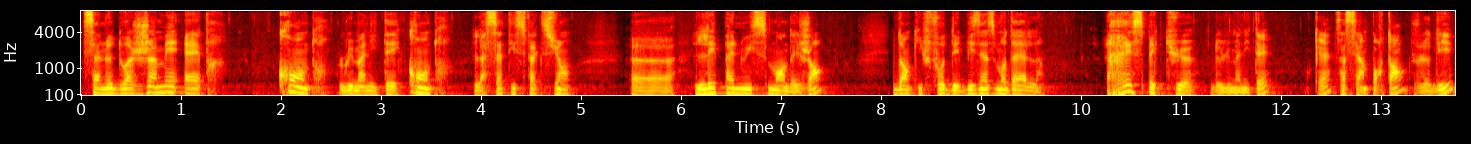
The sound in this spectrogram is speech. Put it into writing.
Ça ne doit jamais être contre l'humanité, contre la satisfaction, euh, l'épanouissement des gens. Donc, il faut des business models respectueux de l'humanité. Ça, c'est important, je le dis.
